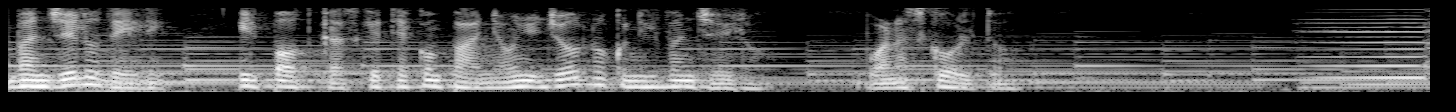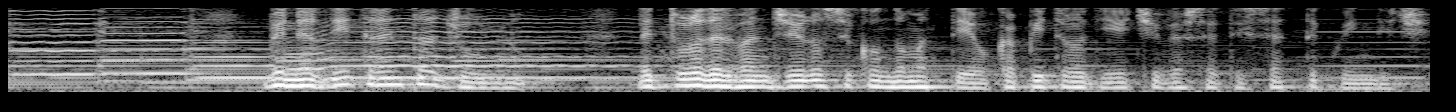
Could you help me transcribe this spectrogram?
Vangelo Daily, il podcast che ti accompagna ogni giorno con il Vangelo. Buon ascolto. Venerdì 30 giugno. Lettura del Vangelo secondo Matteo, capitolo 10, versetti 7 e 15.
